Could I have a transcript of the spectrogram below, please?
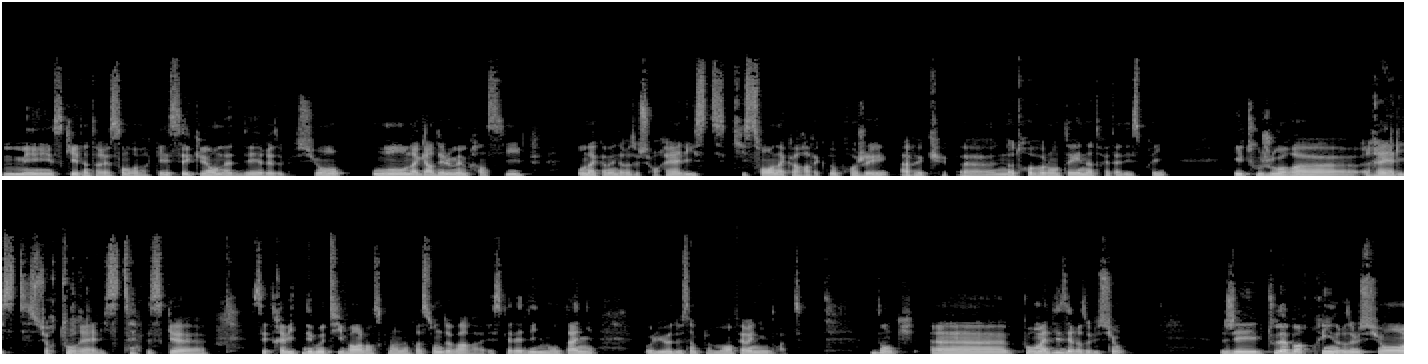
Mais ce qui est intéressant de remarquer, c'est qu'on a des résolutions où on a gardé le même principe. On a quand même des résolutions réalistes qui sont en accord avec nos projets, avec notre volonté et notre état d'esprit, et toujours réalistes, surtout réalistes, parce que c'est très vite démotivant lorsqu'on a l'impression de devoir escalader une montagne au lieu de simplement faire une ligne droite. Donc, pour ma liste des résolutions, j'ai tout d'abord pris une résolution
